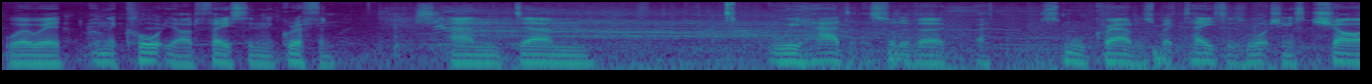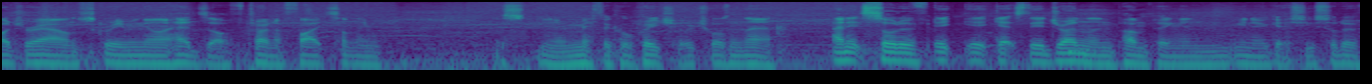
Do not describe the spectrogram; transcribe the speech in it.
where we're in the courtyard facing the griffin, and um, we had a sort of a, a small crowd of spectators watching us charge around, screaming our heads off, trying to fight something, this you know mythical creature which wasn't there. And it's sort of it, it gets the adrenaline pumping and you know gets you sort of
